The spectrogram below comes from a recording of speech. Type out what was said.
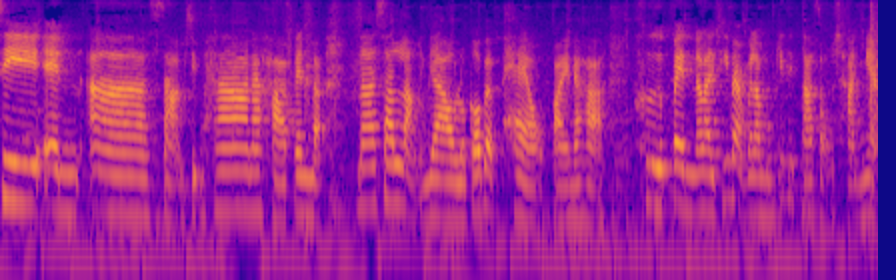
GNR 35 นะคะ เป็นแบบหน้าสั้นหลังยาวแล้วก็แบบแผ่วไปนะคะ คือเป็นอะไรที่แบบเวลามุกี้ติดตา 2 ชั้นเนี่ย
